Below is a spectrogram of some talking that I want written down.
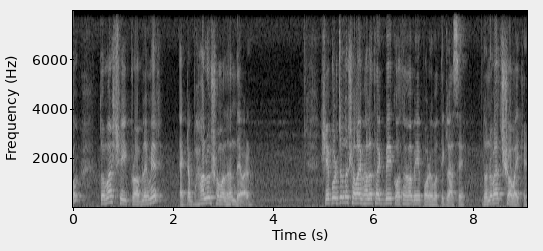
তোমার সেই প্রবলেমের একটা ভালো সমাধান দেওয়ার। সে পর্যন্ত সবাই ভালো থাকবে, কথা হবে পরবর্তী ক্লাসে ধন্যবাদ সবাইকে।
